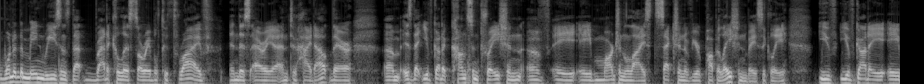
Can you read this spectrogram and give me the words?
One of the main reasons that radicalists are able to thrive in this area and to hide out there um, is that you've got a concentration of a, a marginalized section of your population, basically. You've, you've got a, a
